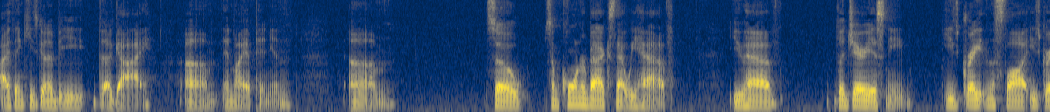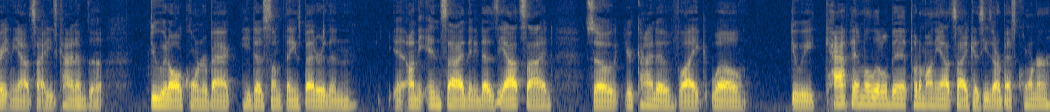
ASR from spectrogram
I think he's gonna be the guy, um, in my opinion. Um, so some cornerbacks that we have you have L'Jarius Sneed. He's great in the slot. He's great in the outside. He's kind of the do it all cornerback. He does some things better than on the inside than he does the outside. So you're kind of like, well, do we cap him a little bit, put him on the outside because he's our best corner,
